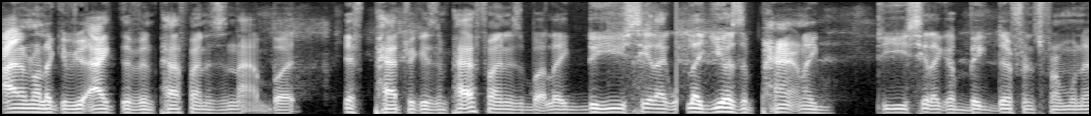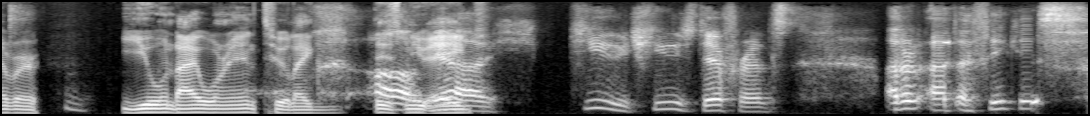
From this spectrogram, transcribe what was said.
I don't know, like if you're active in Pathfinders or not, but if Patrick is in Pathfinders, but like, do you see like like you as a parent, like, do you see like a big difference from whenever you and I were into like this oh, new yeah. age? Huge, huge difference. I don't. I, I think it's.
